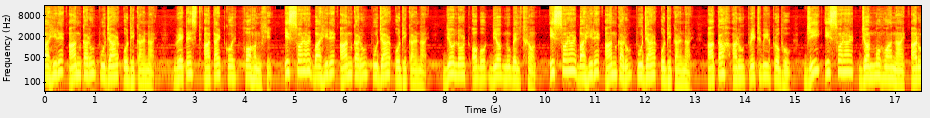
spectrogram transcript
বাহিৰে আন কাৰো পূজাৰ অধিকাৰ নাই গ্ৰেটেষ্ট আটাইতকৈ সহনশীল। ঈশ্বৰৰ বাহিৰে আন কাৰো পূজাৰ অধিকাৰ নাই। The lord of the noble throne ঈশ্বৰৰ বাহিৰে আন কাৰো পূজাৰ অধিকাৰ নাই। আকাশ আৰু পৃথিৱীৰ প্ৰভু যি ঈশ্বৰৰ জন্ম হোৱা নাই আৰু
